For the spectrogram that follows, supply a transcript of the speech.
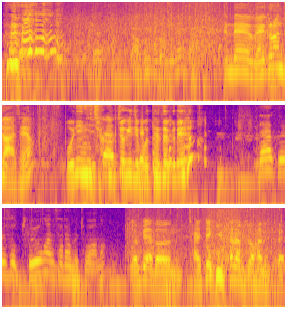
근데 왜 그런 줄 아세요? 본인이 적극적이지 못해서 그래요? 내가 그래서 조용한 사람을 좋아하나? 연비야 넌 잘생긴 사람 좋아하는 거야.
